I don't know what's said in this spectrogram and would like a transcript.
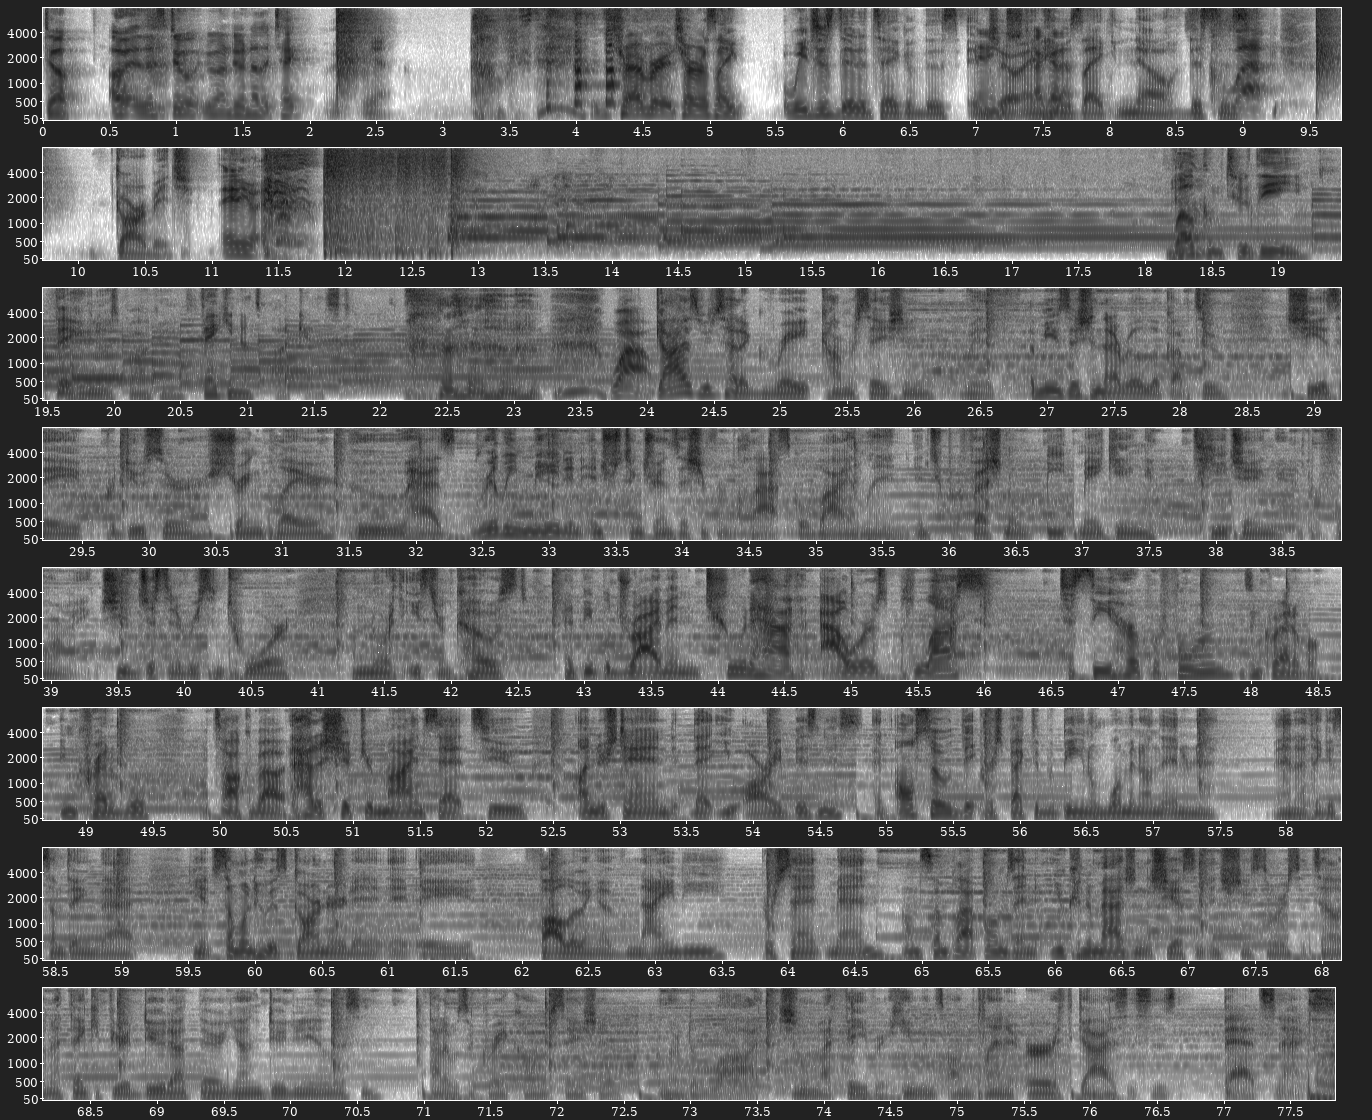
Dope. Oh, All right, let's do it. You want to do another take? Yeah. Trevor, Trevor's like, we just did a take of this And intro, and he was like, no, this Clap. is garbage. Anyway. Welcome to the Faking Notes podcast. Faking Notes podcast. wow. Guys, we just had a great conversation with a musician that I really look up to. She is a producer, string player who has really made an interesting transition from classical violin into professional beat making, teaching, and performing. She just did a recent tour on the Northeastern coast, had people driving two and a half hours plus to see her perform It's incredible. incredible. We talk about how to shift your mindset to understand that you are a business and also the perspective of being a woman on the internet. And I think it's something that, you know, someone who has garnered a, a, following of 90% men on some platforms. And you can imagine that she has some interesting stories to tell. And I think if you're a dude out there, young dude, you need to listen. I thought it was a great conversation. I learned a lot. She's one of my favorite humans on planet Earth. Guys, this is Bad Snacks.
